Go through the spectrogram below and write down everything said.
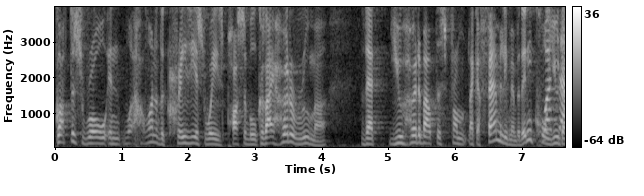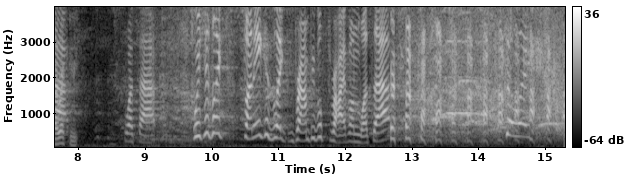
got this role in one of the craziest ways possible. Because I heard a rumor that you heard about this from like a family member. They didn't call you directly. WhatsApp. Which is like funny because like brown people thrive on WhatsApp. so like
